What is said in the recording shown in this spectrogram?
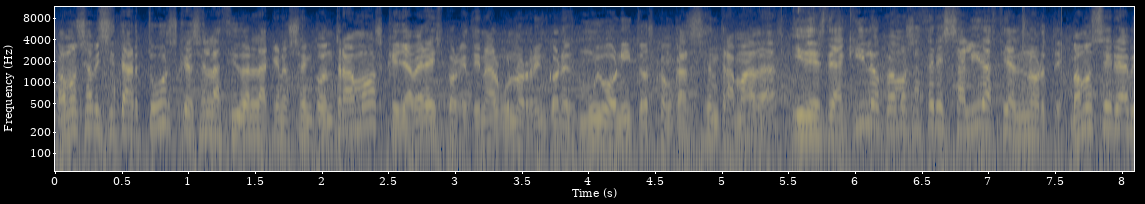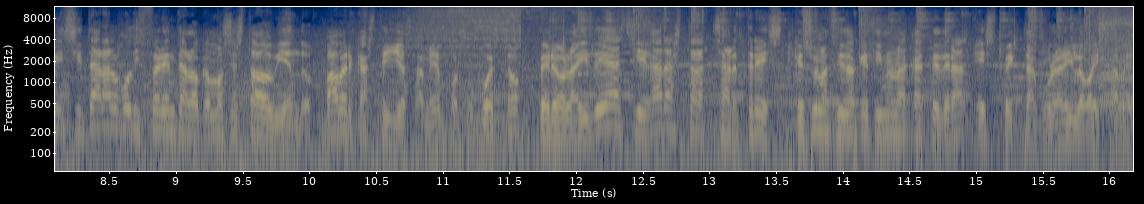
Vamos a visitar Tours, que es en la ciudad en la que nos encontramos, que ya veréis porque tiene algunos rincones muy bonitos con casas entramadas. Y desde aquí lo que vamos a hacer es salir hacia el norte. Vamos a ir a visitar algo diferente a lo que hemos estado viendo. Va a haber castillos también, por supuesto, pero la idea es llegar hasta Chartres, que es una ciudad que tiene una catedral espectacular y lo vais a ver.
